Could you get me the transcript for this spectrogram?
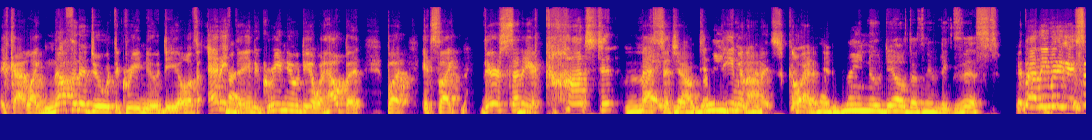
it got like nothing to do with the Green New Deal. If anything, Right. the Green New Deal would help it, but it's like they're sending a constant message Yeah, out to Green- demonize. Go Right, ahead. the Green New Deal doesn't even exist. It doesn't even exist.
